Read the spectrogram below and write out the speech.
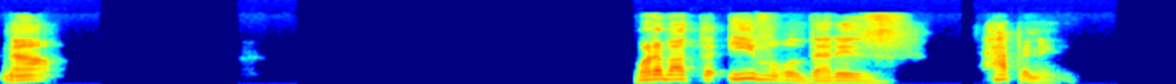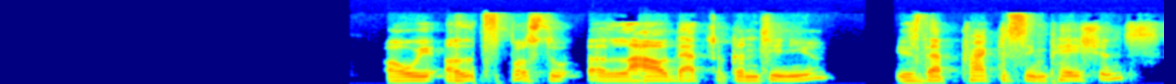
Now, what about the evil that is happening? Are we supposed to allow that to continue? Is that practicing patience?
